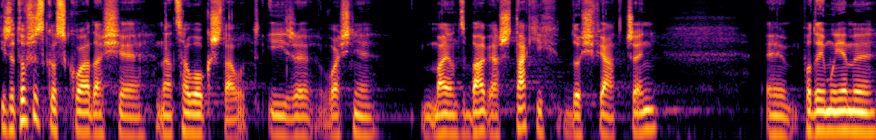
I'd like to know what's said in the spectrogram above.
I że to wszystko składa się na całokształt i że właśnie mając bagaż takich doświadczeń, y, podejmujemy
